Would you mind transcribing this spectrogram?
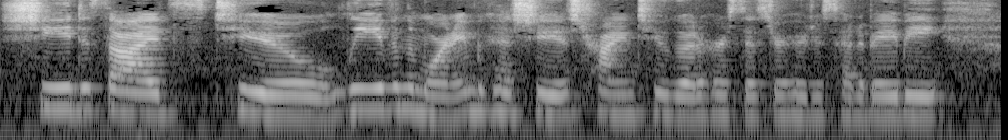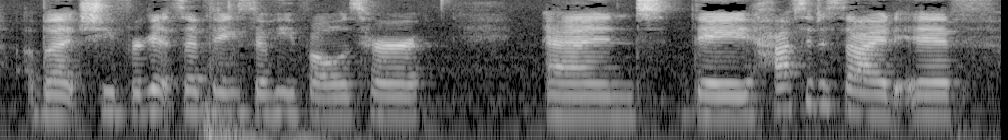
she decides to leave in the morning because she is trying to go to her sister who just had a baby, but she forgets something, so he follows her. And they have to decide if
